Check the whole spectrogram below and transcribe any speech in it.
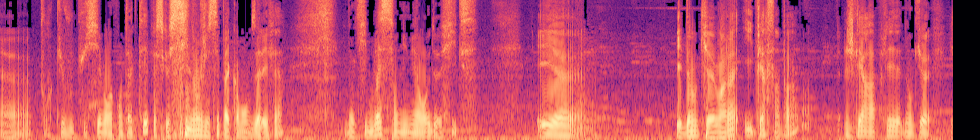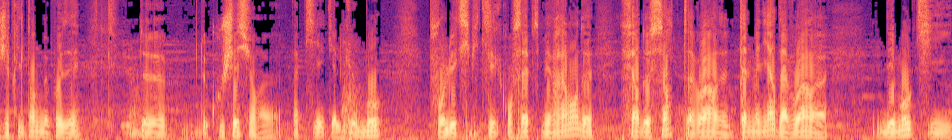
euh, pour que vous puissiez me recontacter, parce que sinon je ne sais pas comment vous allez faire. Donc il me laisse son numéro de fixe. Et, euh, donc voilà, hyper sympa. Je l'ai rappelé, donc j'ai pris le temps de me poser, de, de coucher sur papier quelques mots pour lui expliquer le concept, mais vraiment de faire de sorte d'avoir de telle manière d'avoir des mots qui,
